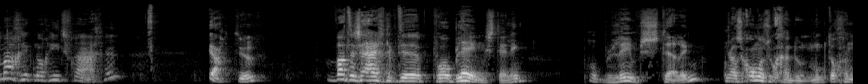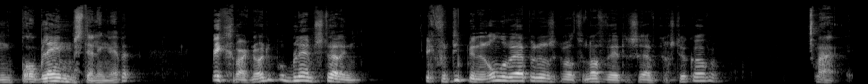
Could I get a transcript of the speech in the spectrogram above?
Mag ik nog iets vragen? Ja, tuurlijk. Wat is eigenlijk de probleemstelling? Probleemstelling? Als ik onderzoek ga doen, moet ik toch een probleemstelling hebben? Ik gebruik nooit een probleemstelling. Ik verdiep me in een onderwerp en als ik er wat vanaf weet, dan schrijf ik er een stuk over. Maar je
